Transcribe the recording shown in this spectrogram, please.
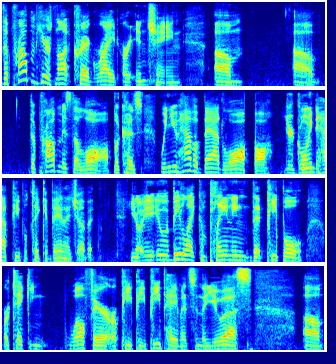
The problem here is not Craig Wright or nChain. Um, uh, the problem is the law because when you have a bad law, you're going to have people take advantage of it. You know, it, it would be like complaining that people are taking welfare or PPP payments in the U.S. Um,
